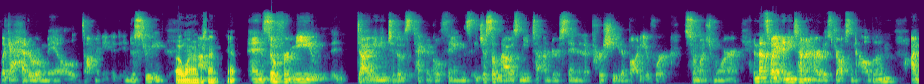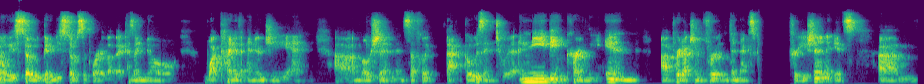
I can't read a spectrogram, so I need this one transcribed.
like a hetero male dominated industry. Oh, 100 percent. Um, yeah. And so for me, diving into those technical things, it just allows me to understand and appreciate a body of work so much more. And that's why anytime an artist drops an album, I'm always so going to be so supportive of it because I know what kind of energy and uh, emotion and stuff like that goes into it. And me being currently in uh, production for the next creation, it's um,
